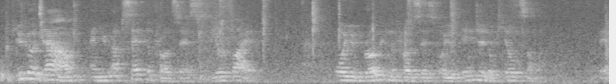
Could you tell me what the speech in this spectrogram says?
If you go down and you upset the process, you're fired. Or you've broken the process, or you've injured or killed someone. Okay?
